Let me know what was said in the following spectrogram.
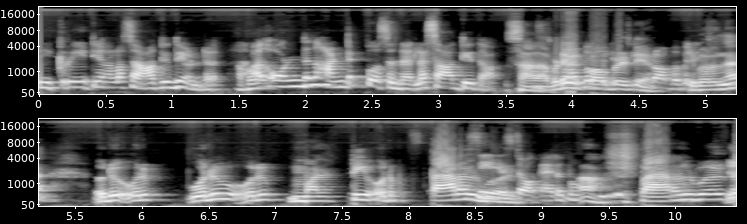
റീക്രിയേറ്റ് ചെയ്യാനുള്ള സാധ്യതയുണ്ട്. അത് ഉണ്ടെന്ന് ഹൺഡ്രഡ് പെർസെന്റ് അല്ല സാധ്യത. അവിടെ. പറഞ്ഞ ഒരു ഒരു ഒരു ഒരു മൾട്ടി ഒരു parallel world parallel world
